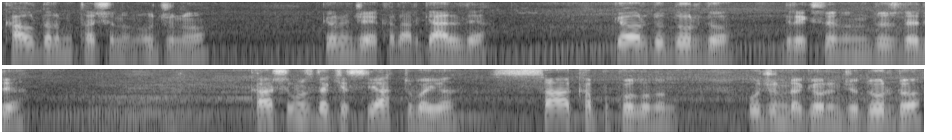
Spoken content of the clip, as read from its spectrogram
kaldırım taşının ucunu görünceye kadar geldi. Gördü durdu. Direksiyonunu düzledi. Karşımızdaki siyah dubayı sağ kapı kolunun ucunda görünce durdu.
